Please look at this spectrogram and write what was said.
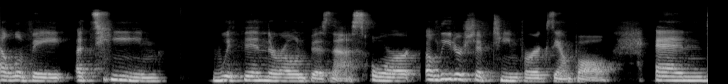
elevate a team within their own business or a leadership team, for example. And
